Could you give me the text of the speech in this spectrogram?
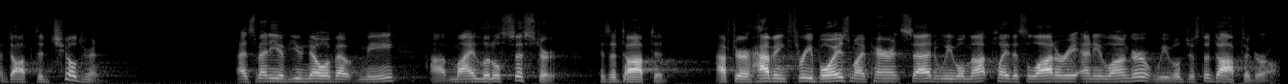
adopted children. As many of you know about me, uh, my little sister is adopted. After having three boys, my parents said, We will not play this lottery any longer. We will just adopt a girl.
